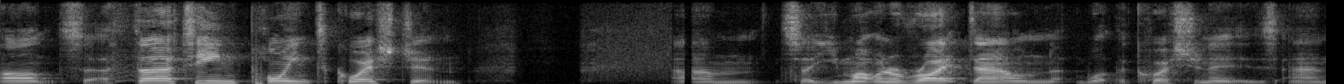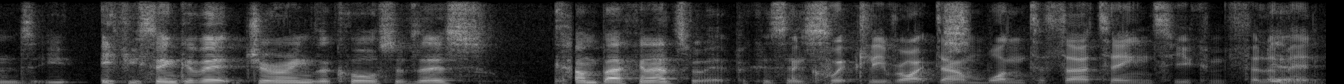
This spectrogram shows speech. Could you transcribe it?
answer, a 13 point question. Um, so you might want to write down what the question is, and you, if you think of it during the course of this, come back and add to it because And there's, quickly write down 1 to 13 so you can fill them in.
